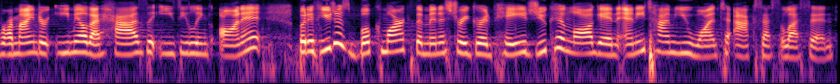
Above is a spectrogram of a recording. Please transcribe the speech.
reminder email that has the easy link on it. But if you just bookmark the ministry grid page, you can log in anytime you want to access a lesson.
